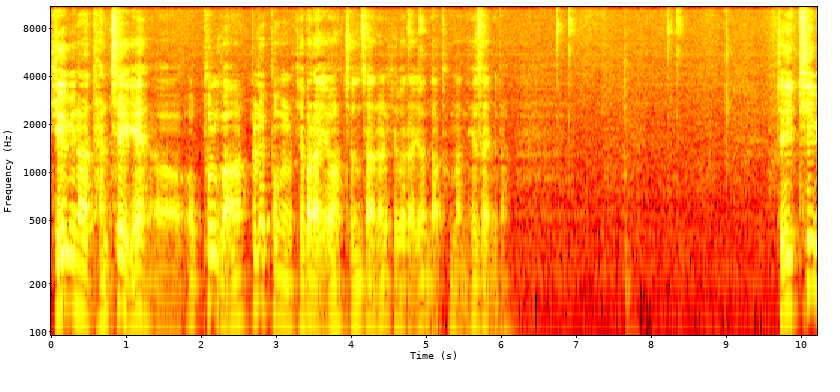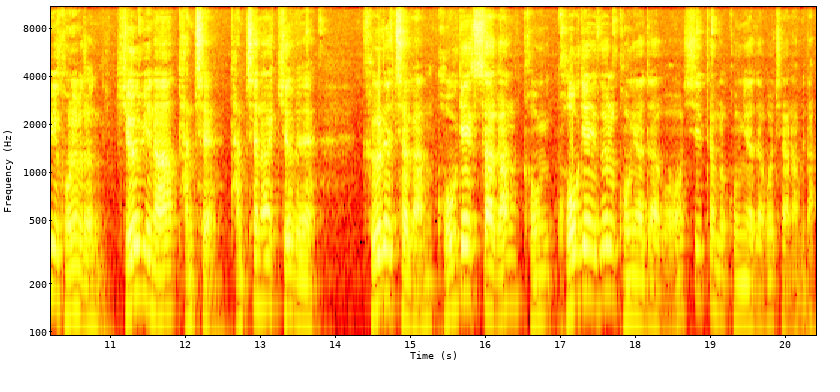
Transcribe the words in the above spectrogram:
기업이나 단체에게 어, 어플과 플랫폼을 개발하여 전산을 개발하여 납품한 회사입니다. 저희 TV 공유물은 기업이나 단체, 단체나 기업의 거래처 간, 고객사 간 공- 고객을 공유하자고 시스템을 공유하자고 제안합니다.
